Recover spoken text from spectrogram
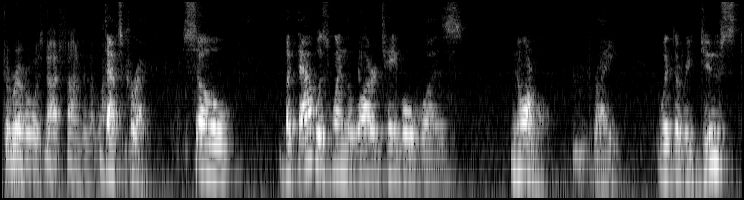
the river was not found in the well? That's correct. So, but that was when the water table was normal, right? With the reduced,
